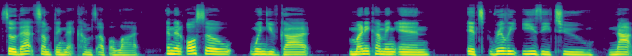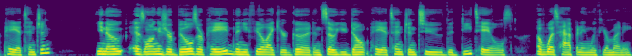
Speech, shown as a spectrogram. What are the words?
So that's something that comes up a lot. And then also, when you've got money coming in, it's really easy to not pay attention. You know, as long as your bills are paid, then you feel like you're good. And so you don't pay attention to the details of what's happening with your money.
